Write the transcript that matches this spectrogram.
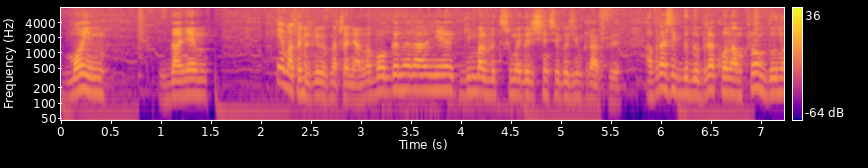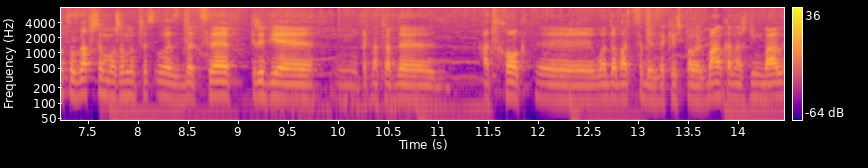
moim zdaniem nie ma to wielkiego znaczenia, no bo generalnie gimbal wytrzymuje do 10 godzin pracy. A w razie gdyby brakło nam prądu, no to zawsze możemy przez USB-C w trybie mm, tak naprawdę ad hoc y, ładować sobie z jakiegoś powerbanka nasz gimbal y,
